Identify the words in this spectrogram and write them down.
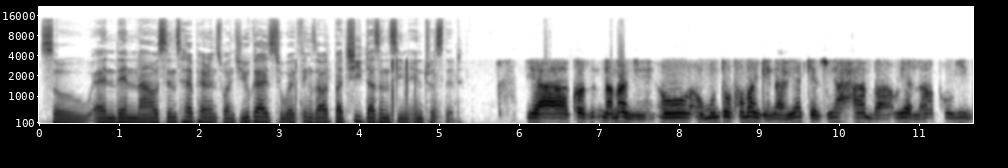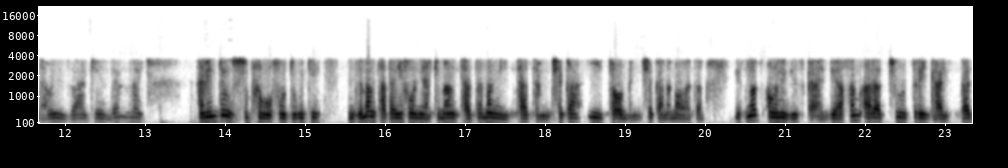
So and then now, since her parents want you guys to work things out, but she doesn't seem interested. Yeah cause namanje umuntu ophuma ngenayo uyageza uyahamba uya lapho uya zakhe then like and into engisubuhlungu futhi ukuthi ngize mangithatha ifoni yakhe mangithatha mangiyithatha ngi-check-a iy'thombe ngi-check-a nama-whatsapp it's not only this guy there are some other two three guys that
